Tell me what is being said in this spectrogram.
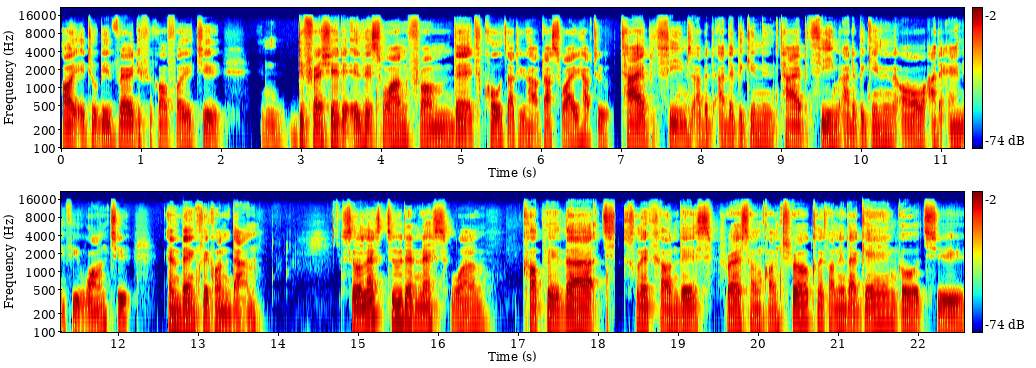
or it will be very difficult for you to differentiate this one from the codes that you have. That's why you have to type themes at the beginning, type theme at the beginning or at the end if you want to, and then click on done. So let's do the next one. Copy that, click on this, press on control, click on it again, go to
